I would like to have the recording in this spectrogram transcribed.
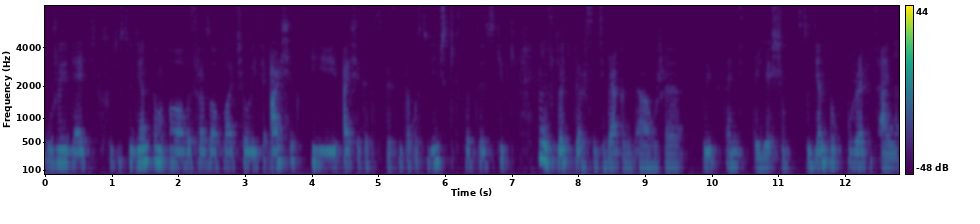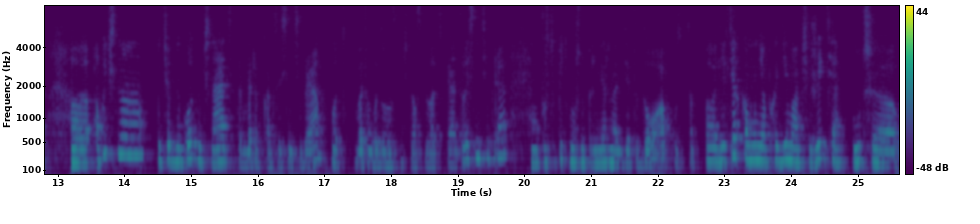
уже являетесь, по сути, студентом, а, вы сразу оплачиваете АСИК, и АСИК это, соответственно, такой студенческий, который дает скидки, ну и ждете 1 сентября, когда уже вы станете настоящим студентом уже официально. Э, обычно учебный год начинается примерно в конце сентября. Вот в этом году у нас начинался 25 сентября. Поступить можно примерно где-то до августа. Э, для тех, кому необходимо общежитие, лучше,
